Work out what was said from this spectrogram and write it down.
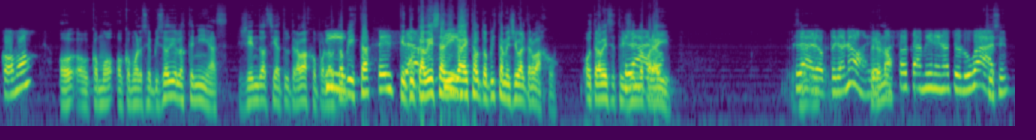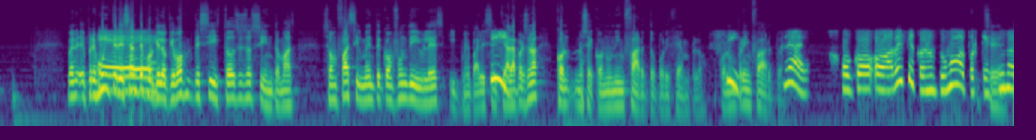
¿Cómo? O, o como, o como los episodios los tenías yendo hacia tu trabajo por la autopista, que tu cabeza sí. diga, esta autopista me lleva al trabajo. Otra vez estoy yendo Claro. para ahí. Claro, pero no, pero le no. pasó también en otro lugar. Sí, sí. Bueno, eh, pero es muy Eh, interesante porque lo que vos decís, todos esos síntomas, son fácilmente confundibles y me parece Sí. que a la persona, con, no sé, con un infarto, por ejemplo, con Sí, un preinfarto. Claro. O, o a veces con un tumor, porque Sí. si uno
